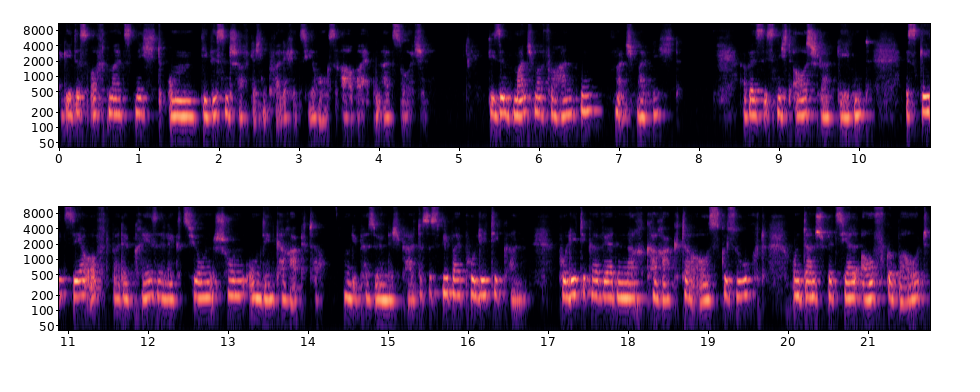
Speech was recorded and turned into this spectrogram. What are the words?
Da geht es oftmals nicht um die wissenschaftlichen Qualifizierungsarbeiten als solche. Die sind manchmal vorhanden, manchmal nicht. Aber es ist nicht ausschlaggebend. Es geht sehr oft bei der Präselektion schon um den Charakter um die Persönlichkeit. Das ist wie bei Politikern. Politiker werden nach Charakter ausgesucht und dann speziell aufgebaut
